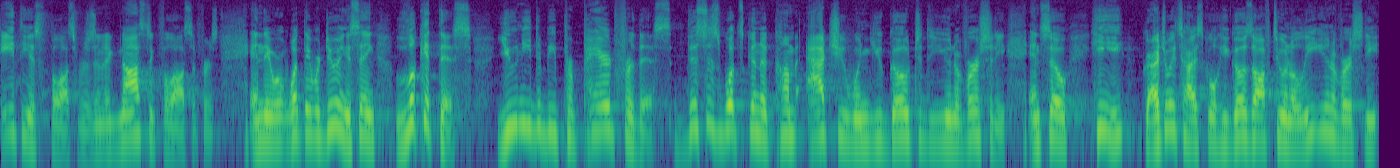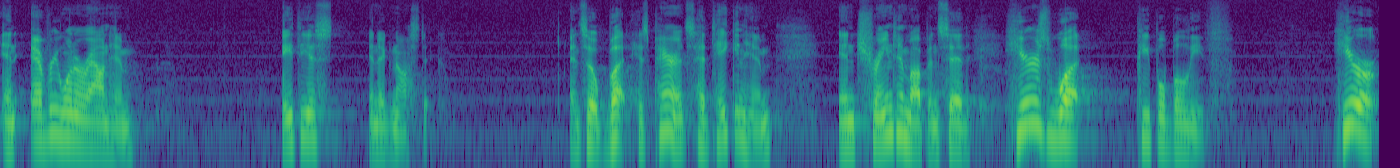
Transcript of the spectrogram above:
atheist philosophers and agnostic philosophers. And they were, what they were doing is saying, look at this. You need to be prepared for this. This is what's going to come at you when you go to the university. And so he graduates high school, he goes off to an elite university, and everyone around him, atheist and agnostic. And so, but his parents had taken him and trained him up and said, Here's what people believe. Here are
